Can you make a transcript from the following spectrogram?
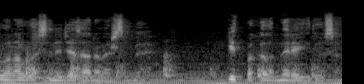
Ulan Allah seni cezanı versin be. Git bakalım nereye gidiyorsan.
